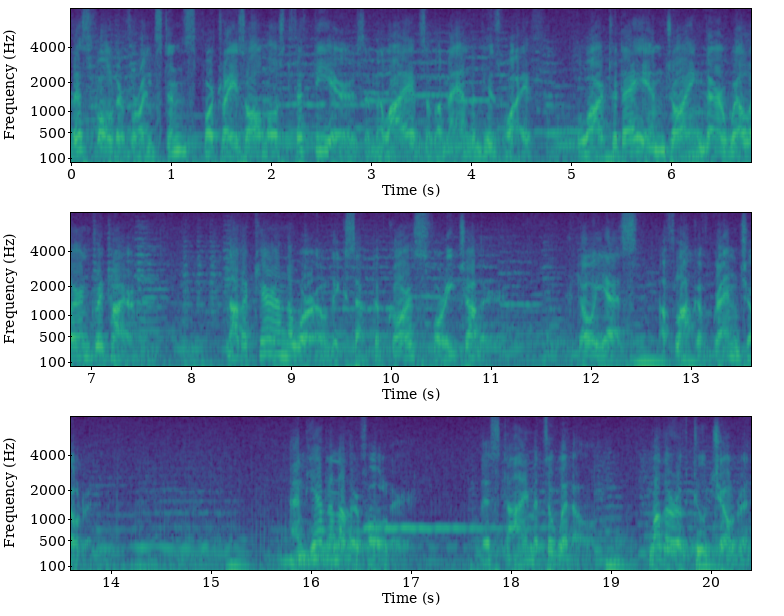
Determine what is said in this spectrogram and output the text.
This folder, for instance, portrays almost 50 years in the lives of a man and his wife who are today enjoying their well-earned retirement. Not a care in the world except, of course, for each other. And oh yes, a flock of grandchildren. And yet another folder. This time it's a widow, mother of two children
